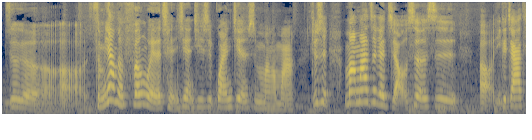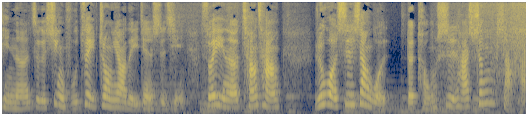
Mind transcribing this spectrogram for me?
这个呃什么样的氛围的呈现。其实关键是妈妈，就是妈妈这个角色是呃一个家庭呢这个幸福最重要的一件事情。所以呢，常常如果是像我的同事他生小孩，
